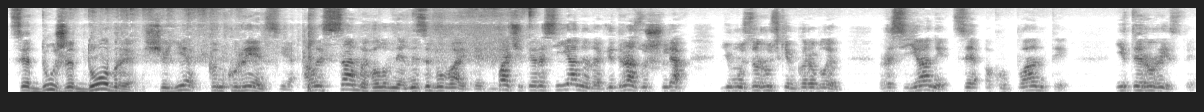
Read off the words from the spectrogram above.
Це дуже добре, що є конкуренція. Але саме головне, не забувайте, бачите росіянина, відразу шлях йому за руським кораблем. Росіяни це окупанти і терористи.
